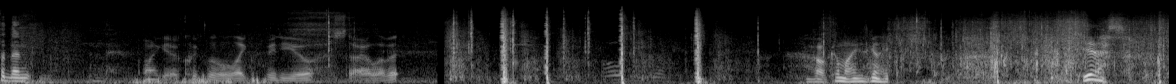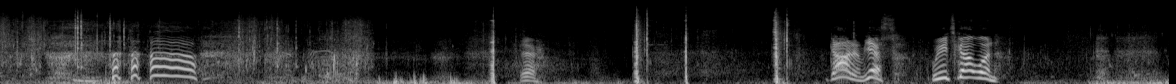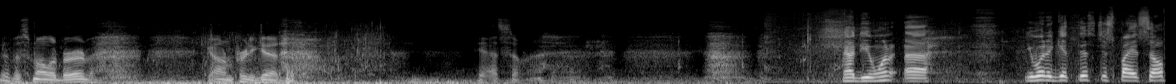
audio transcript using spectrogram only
and then I want to get a quick little like video style of it. Oh, come on, he's gonna. Yes! there. Got him, yes! We each got one. Bit of a smaller bird, but got him pretty good. Yeah, it's so right. Now do you want uh you want to get this just by itself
